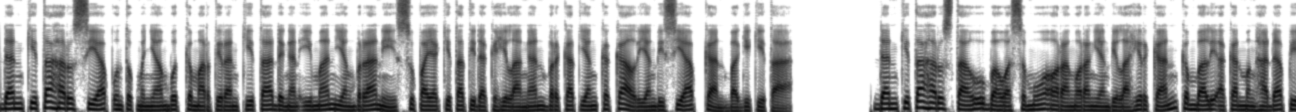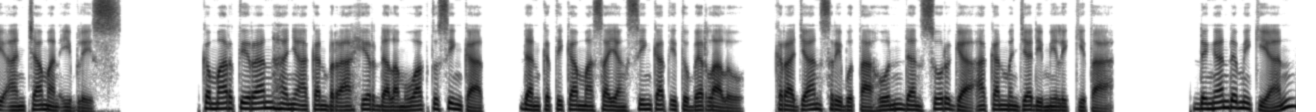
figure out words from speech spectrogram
Dan kita harus siap untuk menyambut kemartiran kita dengan iman yang berani supaya kita tidak kehilangan berkat yang kekal yang disiapkan bagi kita. Dan kita harus tahu bahwa semua orang-orang yang dilahirkan kembali akan menghadapi ancaman iblis. Kemartiran hanya akan berakhir dalam waktu singkat, dan ketika masa yang singkat itu berlalu, kerajaan seribu tahun dan surga akan menjadi milik kita. Dengan demikian,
